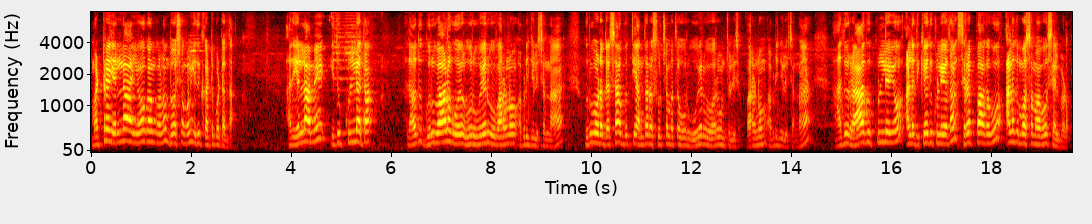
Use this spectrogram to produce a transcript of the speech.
மற்ற எல்லா யோகங்களும் தோஷங்களும் இதுக்கு கட்டுப்பட்டது தான் அது எல்லாமே இதுக்குள்ளே தான் அதாவது குருவால் ஒரு ஒரு உயர்வு வரணும் அப்படின்னு சொல்லி சொன்னால் குருவோட தசா புத்தி அந்தர சூட்சமத்தில் ஒரு உயர்வு வரும்னு சொல்லி சொ- வரணும் அப்படின்னு சொல்லி சொன்னால் அது ராகுக்குள்ளேயோ அல்லது கேதுக்குள்ளேயோ தான் சிறப்பாகவோ அல்லது மோசமாகவோ செயல்படும்.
